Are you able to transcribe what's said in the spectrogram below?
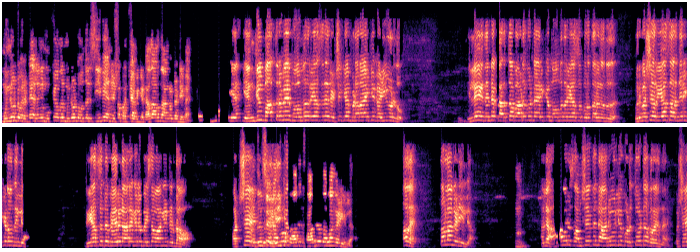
മുന്നോട്ട് വരട്ടെ. അല്ലെങ്കിൽ മുഖ്യമന്ത്രി മുന്നോട്ട് വന്ന് ഒരു സി ബി ഐ അന്വേഷണം പ്രഖ്യാപിക്കട്ടെ. അതാണ് താങ്കളുടെ ഡിമാൻഡ്. എങ്കിൽ മാത്രമേ മുഹമ്മദ് റിയാസിനെ രക്ഷിക്കാൻ പിണറായിക്ക് കഴിയുള്ളൂ. ഇല്ലേ ഇതിന്റെ കറുത്ത പാടുകൊണ്ടായിരിക്കും മുഹമ്മദ് റിയാസ് പുറത്തിറങ്ങുന്നത്. ഒരുപക്ഷെ റിയാസ് അറിഞ്ഞിരിക്കണമെന്നില്ല. റിയാസിന്റെ പേരിൽ ആരെങ്കിലും പൈസ വാങ്ങിയിട്ടുണ്ടാവാം പക്ഷേ കഴിയില്ല. അതെ തള്ളാൻ കഴിയില്ല. അല്ല ആ ഒരു സംശയത്തിന്റെ ആനുകൂല്യം കൊടുത്തുകൊണ്ടാ പറയുന്നത് പക്ഷെ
